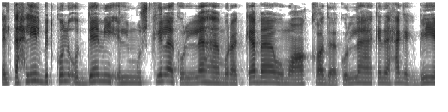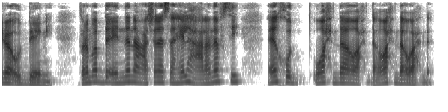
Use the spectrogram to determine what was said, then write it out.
التحليل بتكون قدامي المشكلة كلها مركبة ومعقدة كلها كده حاجة كبيرة قدامي. فانا ببدأ إن أنا عشان أسهلها على نفسي آخد واحدة واحدة واحدة واحدة.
